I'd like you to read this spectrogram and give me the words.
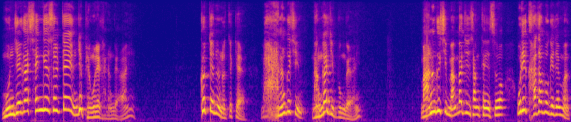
문제가 생겼을 때 이제 병원에 가는 거야 그때는 어떻게 많은 것이 망가질 뿐 거야. 많은 것이 망가진 상태에서 우리 가다 보게 되면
